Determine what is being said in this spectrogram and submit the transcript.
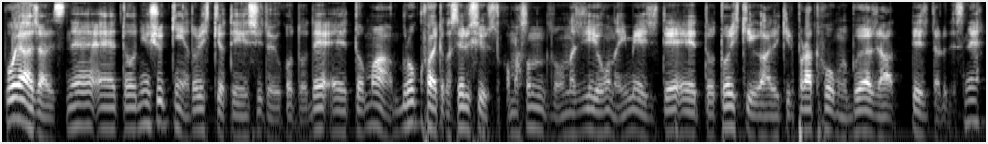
ボヤージャーですね。えっ、ー、と、入出金や取引を停止ということで、えっ、ー、と、まあ、 BlockFi とか Celsius とか、まあ、そんなと同じようなイメージで、えっ、ー、と、取引ができるプラットフォームの Voyager Digital ですね。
